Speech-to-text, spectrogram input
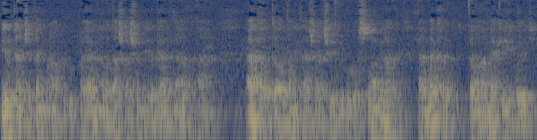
Miután Csitány Mahaprabhu Prayagnál a Dasvasvami a Gátnál átadta a tanítását Sri Goswaminak, meghagyta neki, hogy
